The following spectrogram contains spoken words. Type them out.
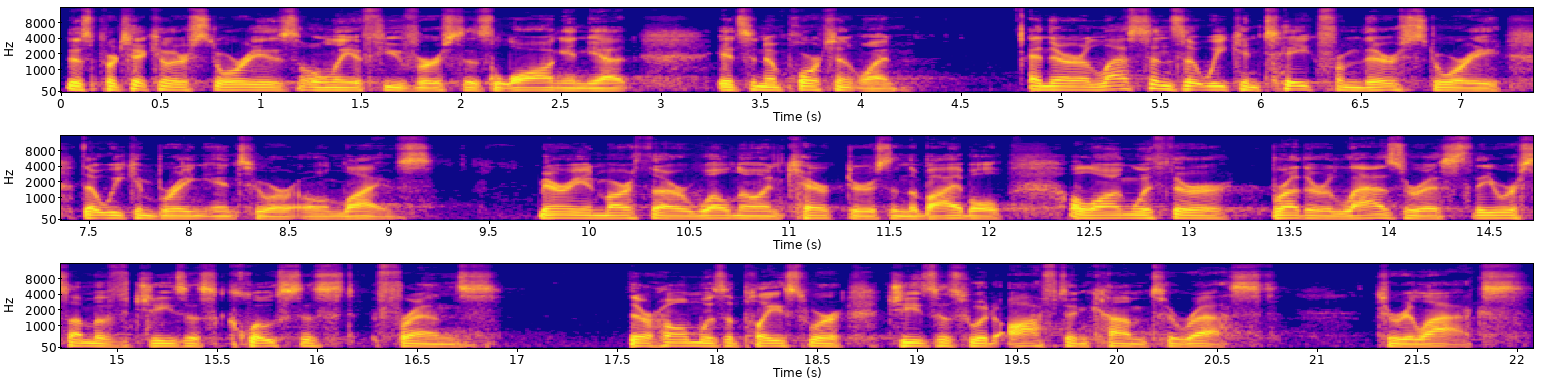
This particular story is only a few verses long, and yet it's an important one. And there are lessons that we can take from their story that we can bring into our own lives. Mary and Martha are well known characters in the Bible. Along with their brother Lazarus, they were some of Jesus' closest friends. Their home was a place where Jesus would often come to rest, to relax,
